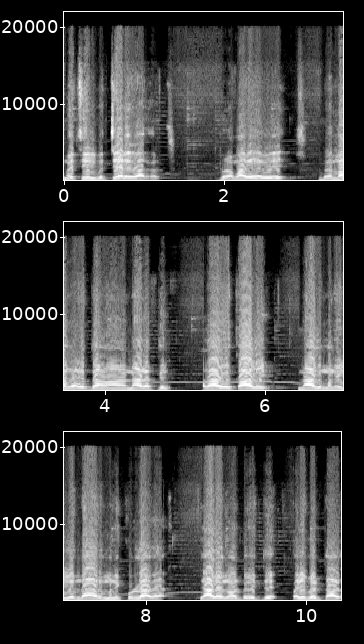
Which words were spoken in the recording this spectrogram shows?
முயற்சியில் வெற்றி அடைவார்கள். பிரம்மதேவியை பிரம்ம முகூர்த்த நேரத்தில் அதாவது காலை நாலு மணியிலிருந்து ஆறு மணிக்குள்ளாக ஜாதக நோட்டு வைத்து வழிபட்டால்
